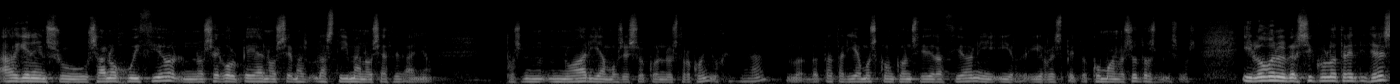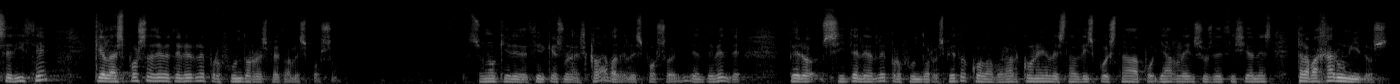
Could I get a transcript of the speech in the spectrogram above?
Alguien en su sano juicio no se golpea, no se lastima, no se hace daño pues no haríamos eso con nuestro cónyuge. Lo, trataríamos con consideración y, respeto, como a nosotros mismos. Y luego en el versículo 33 se dice que la esposa debe tenerle profundo respeto al esposo. Eso no quiere decir que es una esclava del esposo, evidentemente, pero sí tenerle profundo respeto, colaborar con él, estar dispuesta a apoyarle en sus decisiones, trabajar unidos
